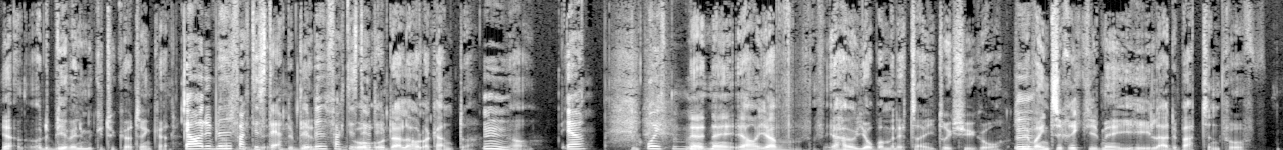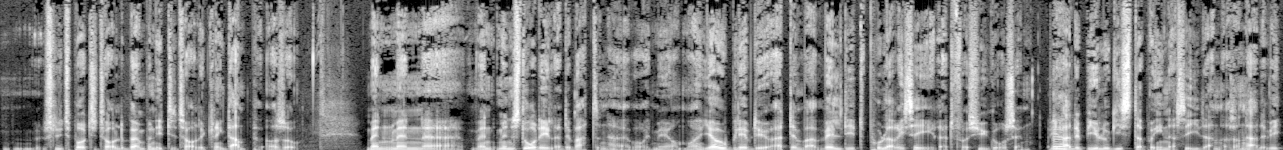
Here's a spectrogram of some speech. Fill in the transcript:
Ja, och det blir väldigt mycket tycker jag tänka. Ja, det blir Alltså, faktiskt det. Det, blir blir faktiskt och, det. och alla håller kanter. Mm, Ja. Ja. Och i, Nej, nej jag, jag, jag har jobbat med detta i drygt 20 år. Så Mm. jag var inte riktigt med i hela debatten på slutet på 80-talet, början på 90-talet kring damp och så. Men, men, eh, men, men en stor del av debatten har jag varit med om. Och jag upplevde ju att den var väldigt polariserad för 20 år sedan. Vi Mm. hade biologister på ena sidan och sen hade vi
